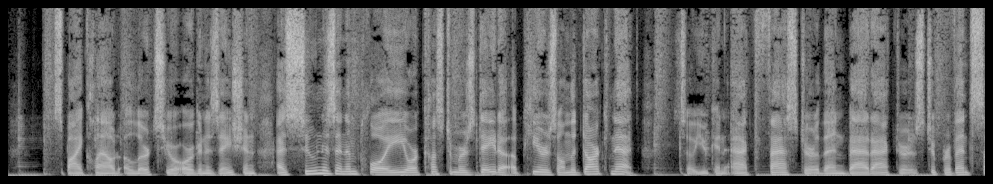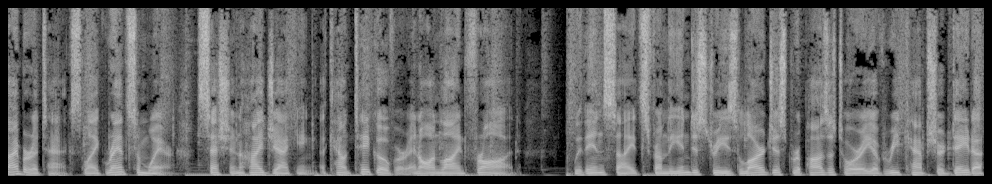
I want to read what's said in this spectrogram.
SpyCloud alerts your organization as soon as an employee or customer's data appears on the dark net, so you can act faster than bad actors to prevent cyber attacks like ransomware, session hijacking, account takeover, and online fraud. With insights from the industry's largest repository of recaptured data,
